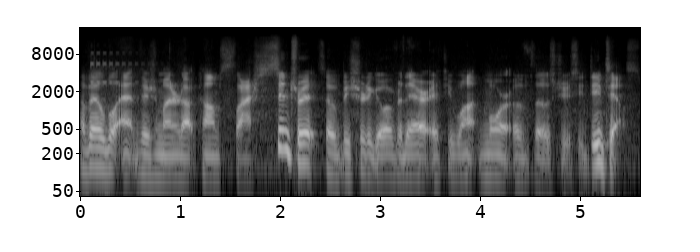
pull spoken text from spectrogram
available at visionminer.com slash Sinterit, so be sure to go over there if you want more of those juicy details.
